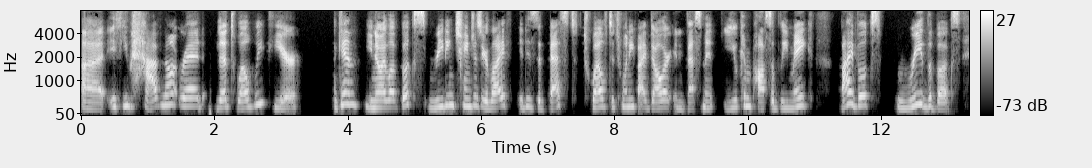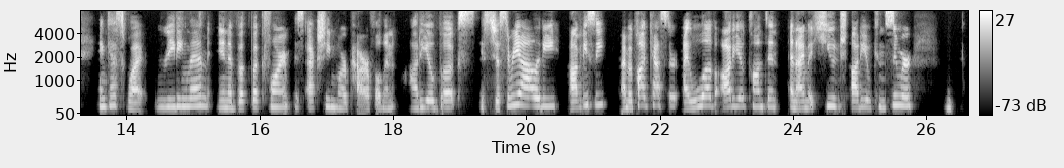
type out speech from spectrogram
Uh, if you have not read the 12 week year, again, you know, I love books. Reading changes your life. It is the best 12 to $25 investment you can possibly make. Buy books, read the books. And guess what? Reading them in a book book form is actually more powerful than audiobooks. It's just a reality. Obviously, I'm a podcaster. I love audio content and I'm a huge audio consumer.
